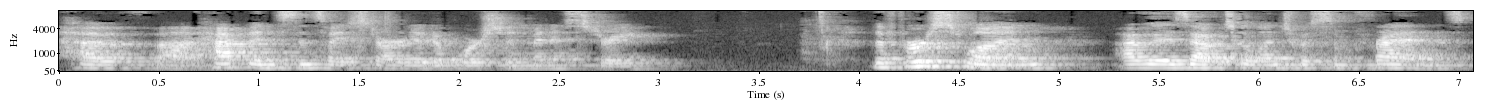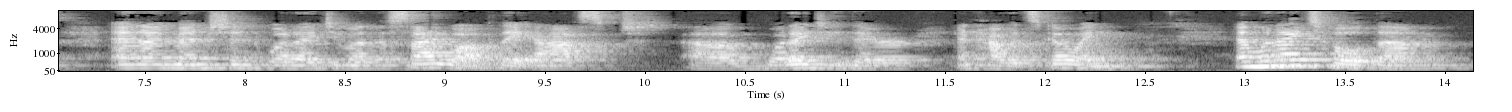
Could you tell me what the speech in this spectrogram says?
have uh, happened since I started abortion ministry. The first one, I was out to lunch with some friends and I mentioned what I do on the sidewalk. They asked uh, what I do there and how it's going. And when I told them,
